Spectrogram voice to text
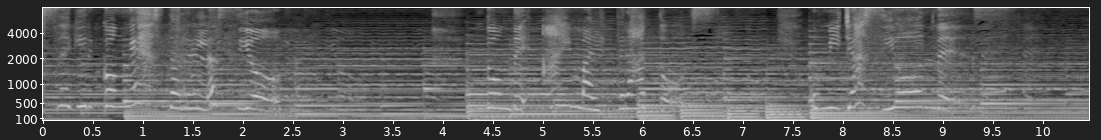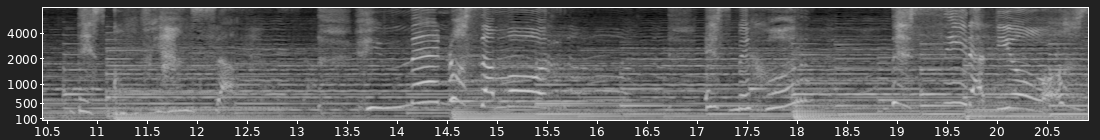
seguir con esta relación donde hay maltratos, humillaciones, desconfianza y menos amor. Es mejor decir adiós.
